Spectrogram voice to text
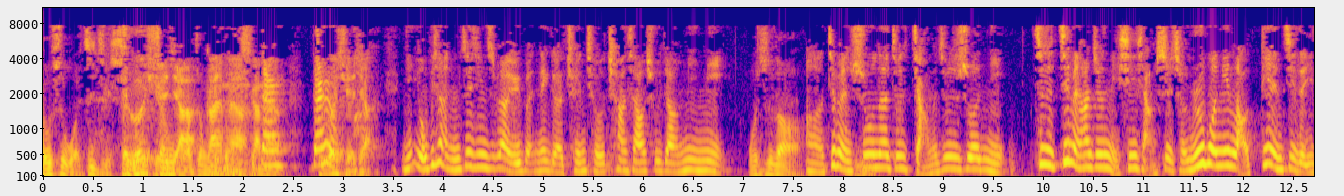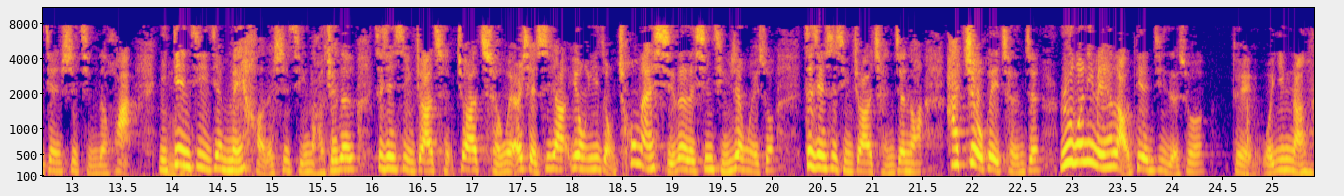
都是我自己生哲学家生活中的干呢东西。干当然，当然，哲学家，你我不晓得你们最近知不知道有一本那个全球畅销书叫《秘密》。我知道，嗯，这本书呢，就是讲的，就是说你，就是基本上就是你心想事成。如果你老惦记着一件事情的话，你惦记一件美好的事情，老觉得这件事情就要成就要成为，而且是要用一种充满喜乐的心情，认为说这件事情就要成真的话，它就会成真。如果你每天老惦记着说对我阴囊，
